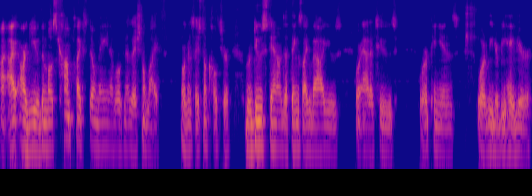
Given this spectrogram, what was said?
I, I argue the most complex domain of organizational life, organizational culture, reduced down to things like values or attitudes or opinions or leader behavior.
